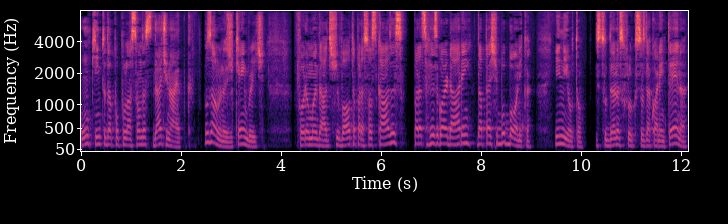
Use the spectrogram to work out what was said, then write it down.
um quinto da população da cidade na época. Os alunos de Cambridge foram mandados de volta para suas casas para se resguardarem da peste bubônica, e Newton, estudando os fluxos da quarentena,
